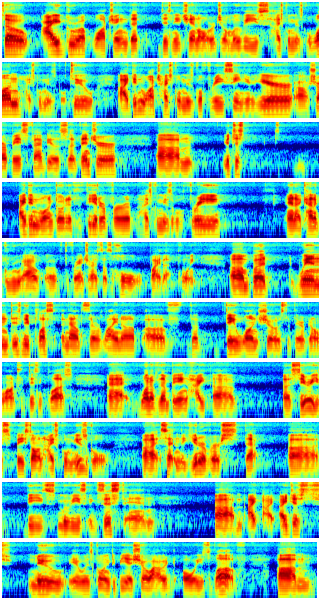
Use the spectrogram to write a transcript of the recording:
So I grew up watching the Disney Channel original movies, High School Musical 1, High School Musical 2. I didn't watch High School Musical 3 senior year, uh, Sharpay's Fabulous Adventure. Um, it just, I didn't want to go to the theater for High School Musical 3, and I kind of grew out of the franchise as a whole by that point. Um, but when Disney Plus announced their lineup of the day one shows that they were going to launch with Disney Plus, uh, one of them being high, uh, a series based on High School Musical, uh, set in the universe that uh, these movies exist in. Um, I, I, I just knew it was going to be a show I would always love. Um,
